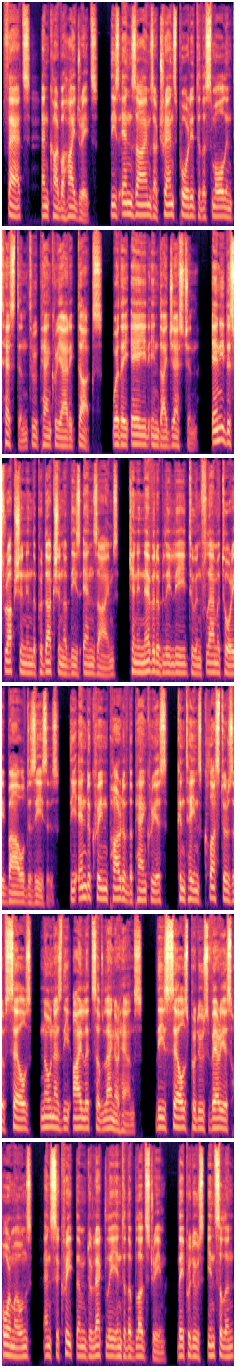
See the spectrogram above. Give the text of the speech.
fats, and carbohydrates. These enzymes are transported to the small intestine through pancreatic ducts, where they aid in digestion. Any disruption in the production of these enzymes can inevitably lead to inflammatory bowel diseases. The endocrine part of the pancreas contains clusters of cells known as the islets of Langerhans. These cells produce various hormones and secrete them directly into the bloodstream. They produce insulin,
